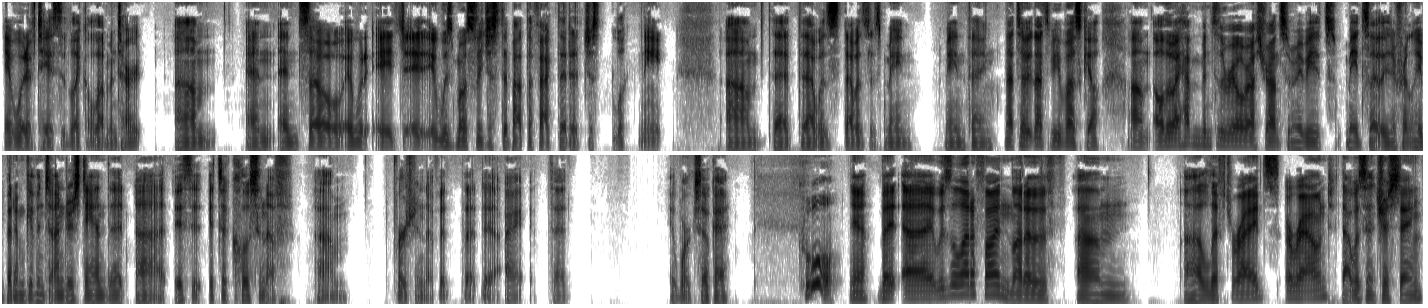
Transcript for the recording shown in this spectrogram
it would have tasted like a lemon tart. Um, and and so it would it, it was mostly just about the fact that it just looked neat. Um, that that was that was its main main thing. Not to not to be a buzzkill. Um, although I haven't been to the real restaurant, so maybe it's made slightly differently. But I'm given to understand that uh, it's it's a close enough um version of it that I that it works okay. cool. Yeah, but uh, it was a lot of fun. A lot of um, uh, Lyft rides around. That was interesting.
